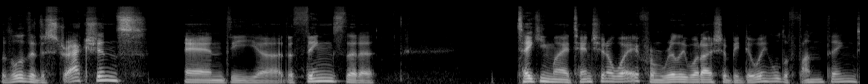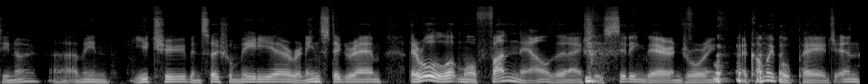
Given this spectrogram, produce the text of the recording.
with all the distractions and the uh, the things that are taking my attention away from really what I should be doing, all the fun things, you know. Uh, I mean, YouTube and social media and Instagram, they're all a lot more fun now than actually sitting there and drawing a comic book page. And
